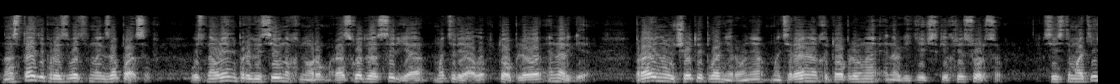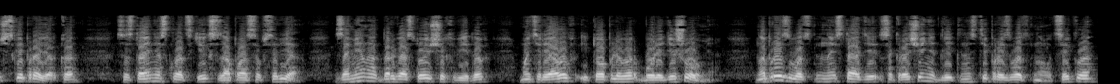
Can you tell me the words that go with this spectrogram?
на стадии производственных запасов, установление прогрессивных норм расхода сырья, материалов, топлива, энергии, правильного учета и планирования материальных и топливно-энергетических ресурсов, систематическая проверка состояния складских запасов сырья, замена дорогостоящих видов, материалов и топлива более дешевыми, на производственной стадии сокращение длительности производственного цикла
